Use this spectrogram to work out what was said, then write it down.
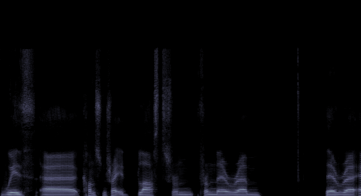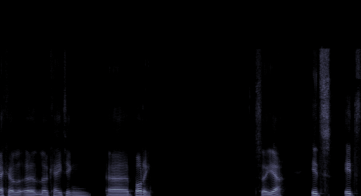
with uh, concentrated blasts from from their um, their uh, echolocating uh, body. So yeah, it's it's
